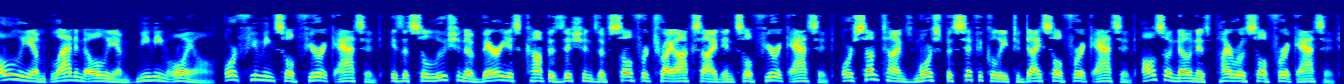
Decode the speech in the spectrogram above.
Oleum, Latin oleum, meaning oil, or fuming sulfuric acid, is a solution of various compositions of sulfur trioxide in sulfuric acid, or sometimes more specifically to disulfuric acid, also known as pyrosulfuric acid.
